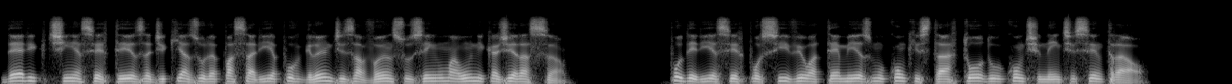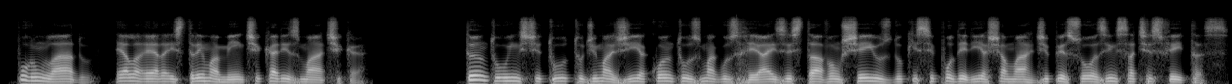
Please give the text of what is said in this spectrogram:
Derek tinha certeza de que Azura passaria por grandes avanços em uma única geração poderia ser possível até mesmo conquistar todo o continente central. Por um lado, ela era extremamente carismática. Tanto o Instituto de Magia quanto os magos reais estavam cheios do que se poderia chamar de pessoas insatisfeitas.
